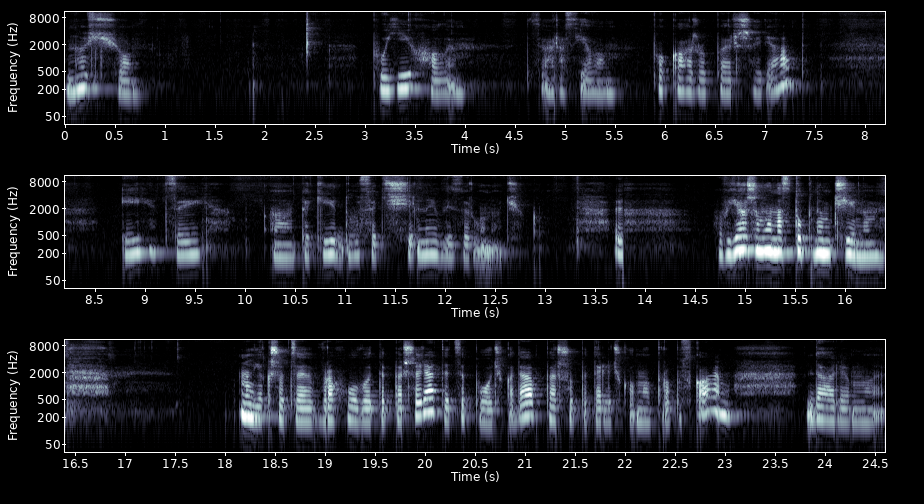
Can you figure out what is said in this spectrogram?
Ну що, поїхали. Зараз я вам покажу перший ряд і цей а, такий досить щільний візеруночок. В'яжемо наступним чином. Ну, якщо це враховувати перший ряд і цепочка, да? першу петелечку ми пропускаємо, далі ми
